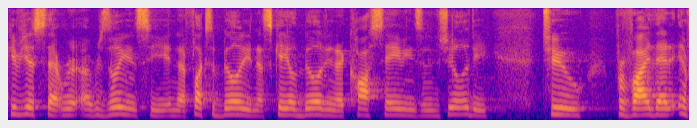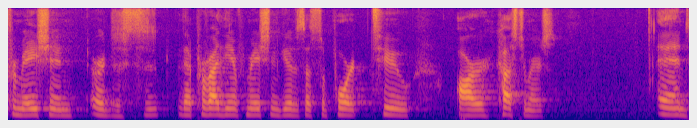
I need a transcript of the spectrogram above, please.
give us that re- uh, resiliency and that flexibility and that scalability and that cost savings and agility to provide that information or just, that provide the information gives us support to our customers. And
